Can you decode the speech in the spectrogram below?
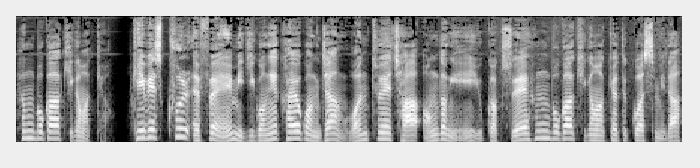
흥보가 기가 막혀. KBS Cool FM 이기광의 가요광장 원투의 자 엉덩이, 육각수의 흥보가 기가 막혀 듣고 왔습니다.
